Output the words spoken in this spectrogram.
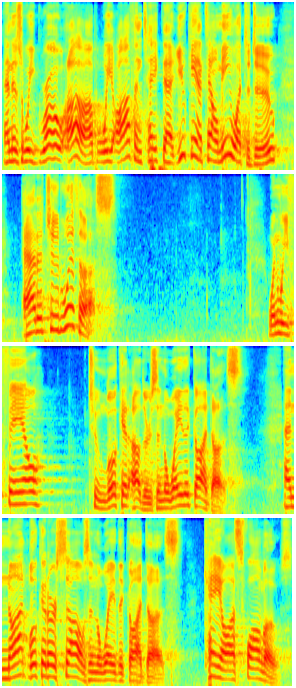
And as we grow up, we often take that, you can't tell me what to do, attitude with us. When we fail to look at others in the way that God does and not look at ourselves in the way that God does, chaos follows.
